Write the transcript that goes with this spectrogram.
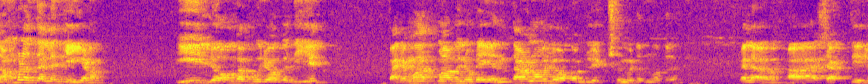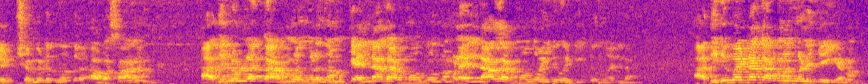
നമ്മളെന്തെല്ലാം ചെയ്യണം? ഈ ലോക പുരോഗതിയിൽ പരമാത്മാവിലൂടെ എന്താണോ ലോകം ലക്ഷ്യമിടുന്നത്? അല്ല ആ ശക്തി ലക്ഷ്യമിടുന്നത് അവസാനം അതിലുള്ള കർമ്മങ്ങൾ നമുക്ക് എല്ലാ കർമ്മമൊന്നും നമ്മളെ എല്ലാ കർമ്മമൊന്നും അതിന് വേണ്ടിയിട്ടൊന്നുമല്ല. അതിന് വേണ്ട കർമ്മങ്ങൾ ചെയ്യണം.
